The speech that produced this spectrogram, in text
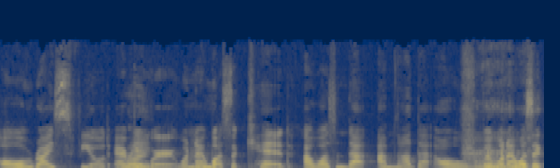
all rice field everywhere. When I was a kid, I wasn't that. I'm not that old, but when I was a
